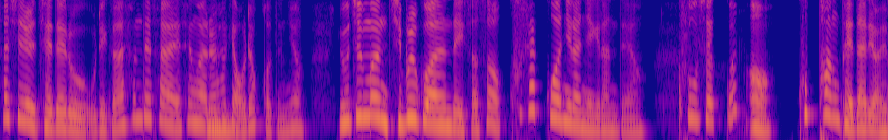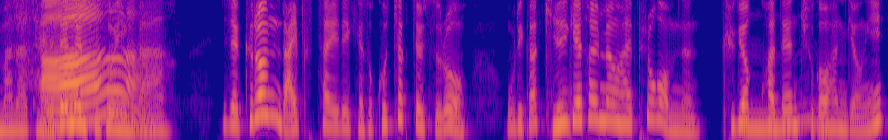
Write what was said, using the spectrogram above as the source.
사실 제대로 우리가 현대사회 생활을 음. 하기 어렵거든요. 요즘은 집을 구하는 데 있어서 쿠세권이라는 얘기를 한대요. 쿠세권? 어, 쿠팡 배달이 얼마나 잘 아. 되는 주소인가. 이제 그런 라이프 스타일이 계속 고착될수록 우리가 길게 설명할 필요가 없는 규격화된 음. 주거 환경이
